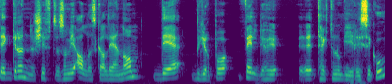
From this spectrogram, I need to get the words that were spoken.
det grønne skiftet som vi alle skal gjennom, det byr på veldig høy eh, teknologirisiko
